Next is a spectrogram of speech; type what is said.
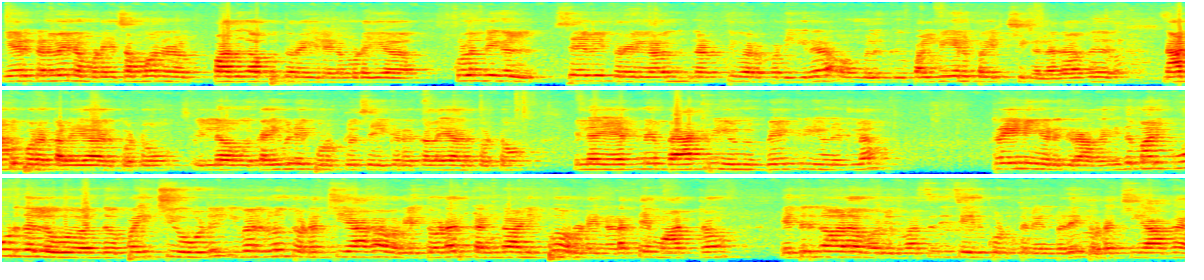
ஏற்கனவே நம்முடைய சமூக பாதுகாப்பு துறையில் நம்முடைய குழந்தைகள் சேவை துறையில் நடந்து நடத்தி வரப்படுகிற அவங்களுக்கு பல்வேறு பயிற்சிகள். அதாவது நாட்டுப்புற கலையா இருக்கட்டும் இல்லை அவங்க கைவினை பொருட்கள் செய்கிற கலையா இருக்கட்டும் இல்லை ஏற்கனவே பேக்கரி யூனிட் பேக்கரி யூனிட்ல ட்ரைனிங் எடுக்கிறாங்க. இது மாதிரி கூடுதல் அந்த பயிற்சியோடு இவர்களும் தொடர்ச்சியாக அவர்களை தொடர் கண்காணிப்பு அவருடைய நடத்தை மாற்றம் எதிர்கால அவர்கள் வசதி செய்து கொடுத்தல் என்பதை தொடர்ச்சியாக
